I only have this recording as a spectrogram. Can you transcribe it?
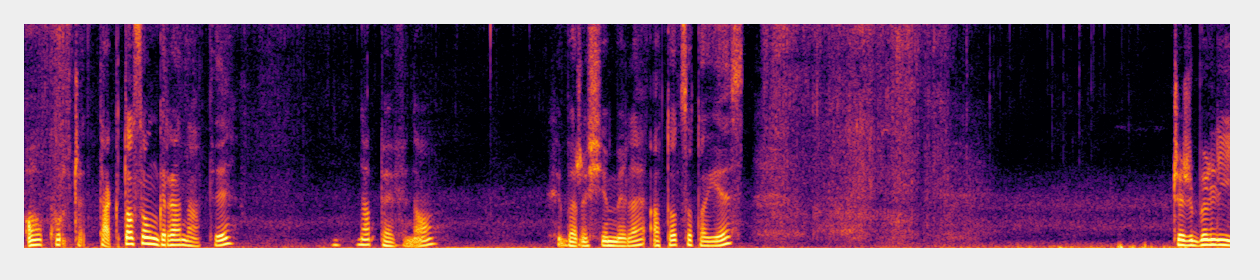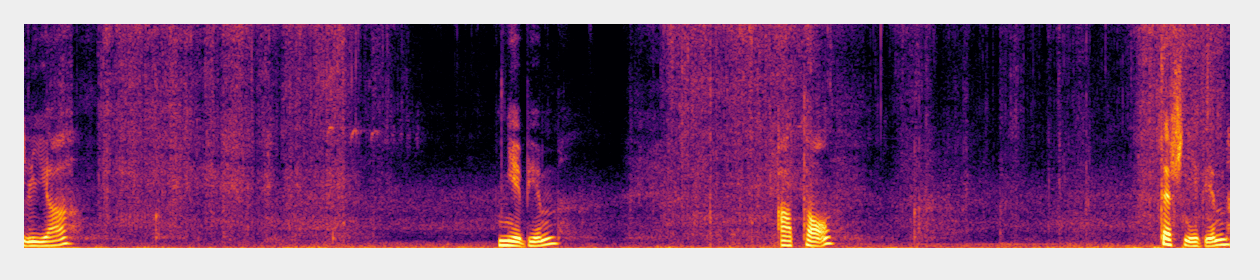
O kurczę, tak, to są granaty. Na pewno. Chyba, że się mylę. A to co to jest? Czyżby lilia? Nie wiem. A to? Też nie wiem.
